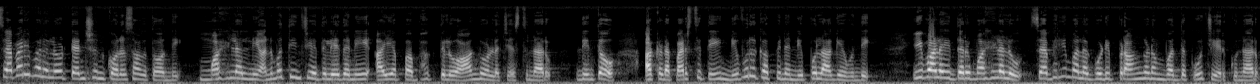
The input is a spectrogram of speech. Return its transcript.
శబరిమలలో టెన్షన్ కొనసాగుతోంది. మహిళల్ని అనుమతించేది లేదని అయ్యప్ప భక్తులు ఆందోళన చేస్తున్నారు. దీంతో అక్కడ పరిస్థితి నివురుగప్పిన నిప్పులాగే ఉంది. ఇవాళ ఇద్దరు మహిళలు శబరిమల గుడి ప్రాంగణం వద్దకు చేరుకున్నారు.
